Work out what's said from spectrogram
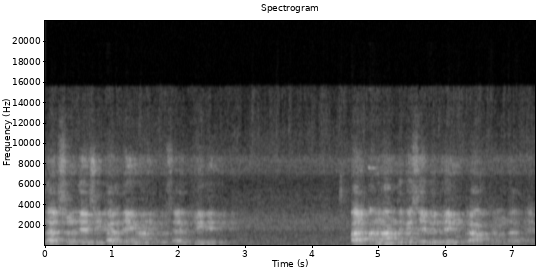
ਦਰਸ਼ਨ ਤੇ ਅਸੀਂ ਕਰਦੇ ਹਾਂ ਗੁਰੂ ਸਾਹਿਬ ਜੀ ਦੇ, ਪਰ ਆਨੰਦ ਕਿਸੇ ਵੇਲੇ ਨੂੰ ਪ੍ਰਾਪਤ ਹੁੰਦਾ ਹੈ।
